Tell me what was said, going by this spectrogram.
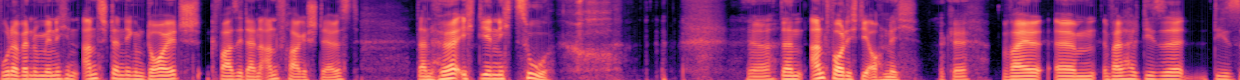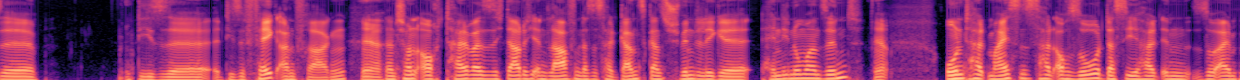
Bruder, wenn du mir nicht in anständigem Deutsch quasi deine Anfrage stellst, dann höre ich dir nicht zu. Ja, Dann antworte ich dir auch nicht. okay. Weil, ähm, weil halt diese, diese, diese, diese Fake-Anfragen Ja. dann schon auch teilweise sich dadurch entlarven, dass es halt ganz, ganz schwindelige Handynummern sind. Ja. Und halt meistens halt auch so, dass sie halt in so einem,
